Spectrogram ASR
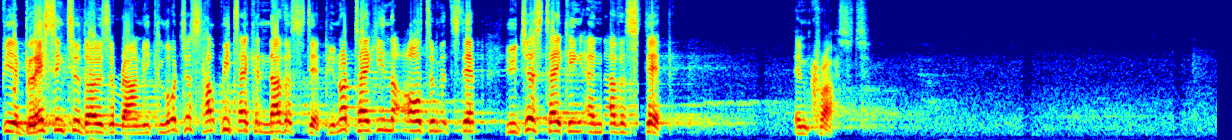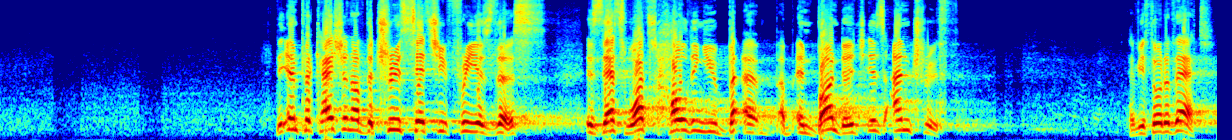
be a blessing to those around me. Lord, just help me take another step. You're not taking the ultimate step, you're just taking another step in Christ. The implication of the truth sets you free is this is that's what's holding you uh, uh, in bondage is untruth. Have you thought of that?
